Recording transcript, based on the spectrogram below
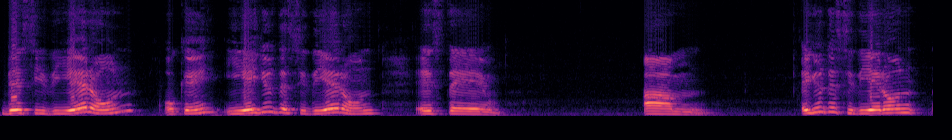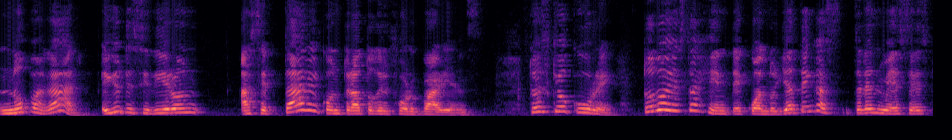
decidieron, ¿ok? Y ellos decidieron, este, ellos decidieron no pagar, ellos decidieron aceptar el contrato del forbearance. Entonces, ¿qué ocurre? Toda esta gente, cuando ya tengas tres meses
